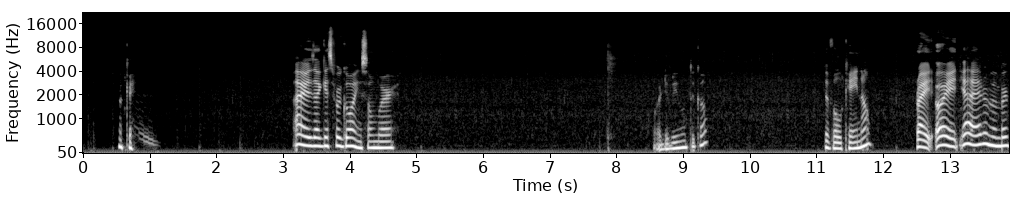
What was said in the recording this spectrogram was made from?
okay. Alright, I guess we're going somewhere. Where do we want to go? The volcano? Right, alright, yeah, I remember.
